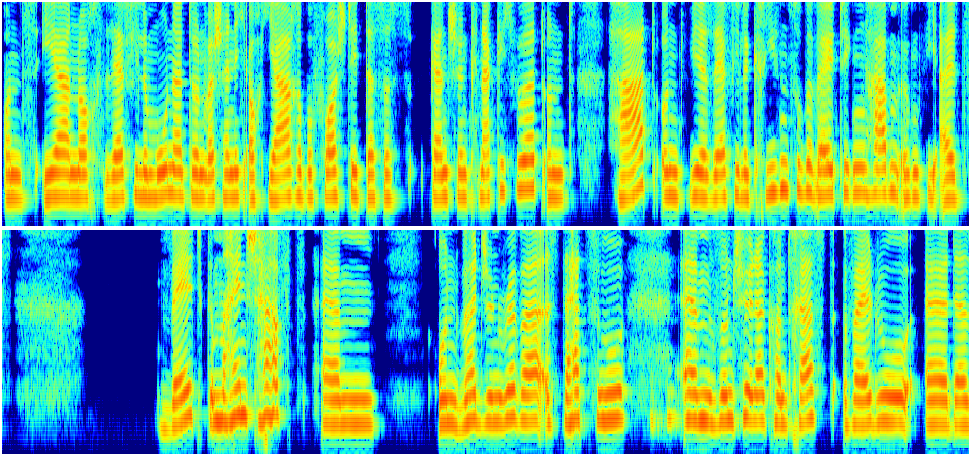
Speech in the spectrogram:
uns eher noch sehr viele Monate und wahrscheinlich auch Jahre bevorsteht, dass es ganz schön knackig wird und hart und wir sehr viele Krisen zu bewältigen haben, irgendwie als Weltgemeinschaft. Ähm, und Virgin River ist dazu ähm, so ein schöner Kontrast, weil du äh, da,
